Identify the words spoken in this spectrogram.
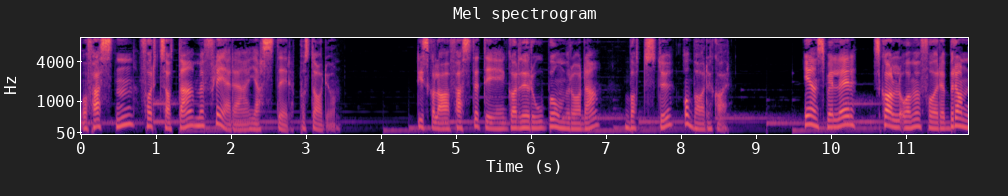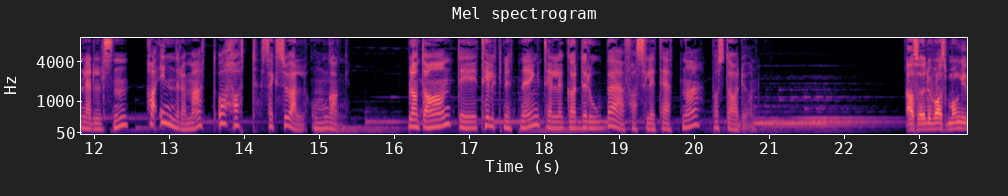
og festen fortsatte med flere gjester på stadion. De skal ha festet i garderobeområdet, badstue og badekar. Én spiller skal overfor brannledelsen ha innrømmet og hatt seksuell omgang. Blant annet i tilknytning til garderobefasilitetene på stadion. Altså, det var så mange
